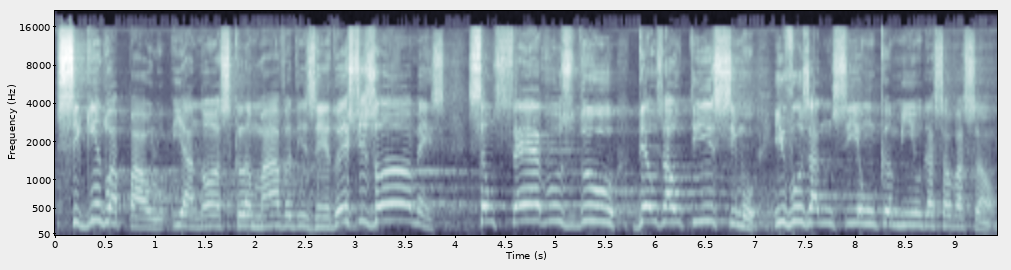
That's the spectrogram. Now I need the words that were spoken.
seguindo a Paulo e a nós, clamava, dizendo: Estes homens são servos do Deus Altíssimo e vos anunciam um caminho da salvação.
